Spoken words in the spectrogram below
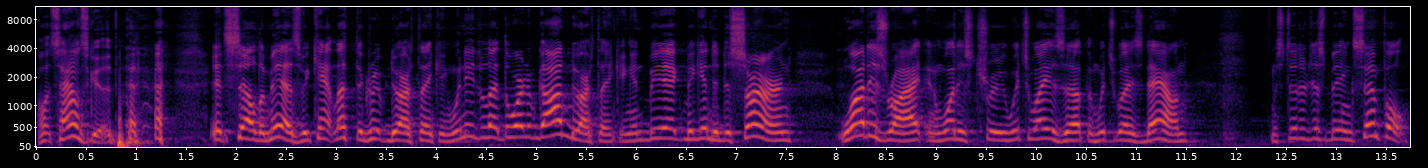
Well, it sounds good, but it seldom is. We can't let the group do our thinking. We need to let the Word of God do our thinking and be, begin to discern what is right and what is true, which way is up and which way is down, instead of just being simple,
